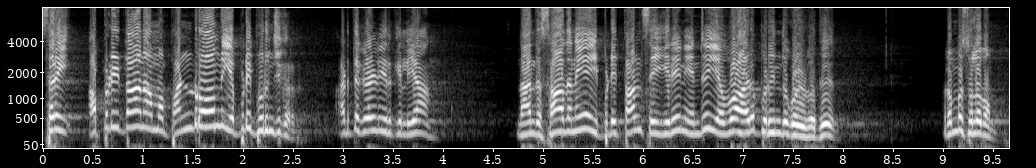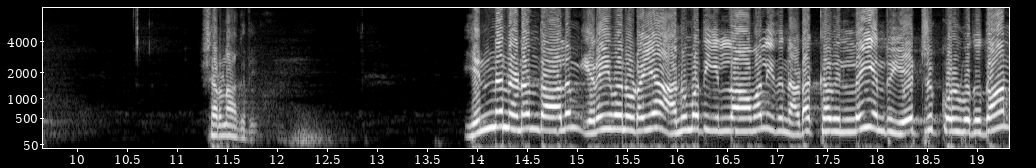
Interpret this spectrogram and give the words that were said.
சரி அப்படித்தான் நாம் பண்ணுறோம்னு எப்படி புரிஞ்சுக்கிறது? அடுத்த கேள்வி இருக்கு இல்லையா? நான் இந்த சாதனையை இப்படித்தான் செய்கிறேன் என்று எவ்வாறு புரிந்து கொள்வது ரொம்ப சுலபம். சரணாகதி. என்ன நடந்தாலும் இறைவனுடைய அனுமதி இல்லாமல் இது நடக்கவில்லை என்று ஏற்றுக்கொள்வதுதான்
